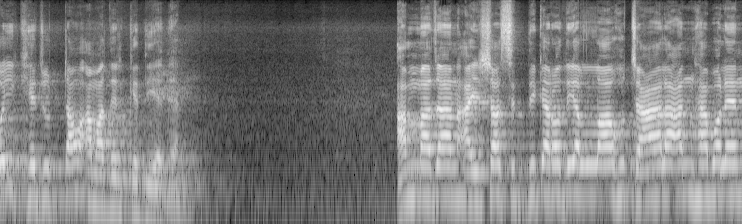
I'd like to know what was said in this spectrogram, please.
ওই খেজুরটাও আমাদেরকে দিয়ে দেন। আম্মা যান আইসা সিদ্দিকা রদি আল্লাহ চালা আনহা বলেন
